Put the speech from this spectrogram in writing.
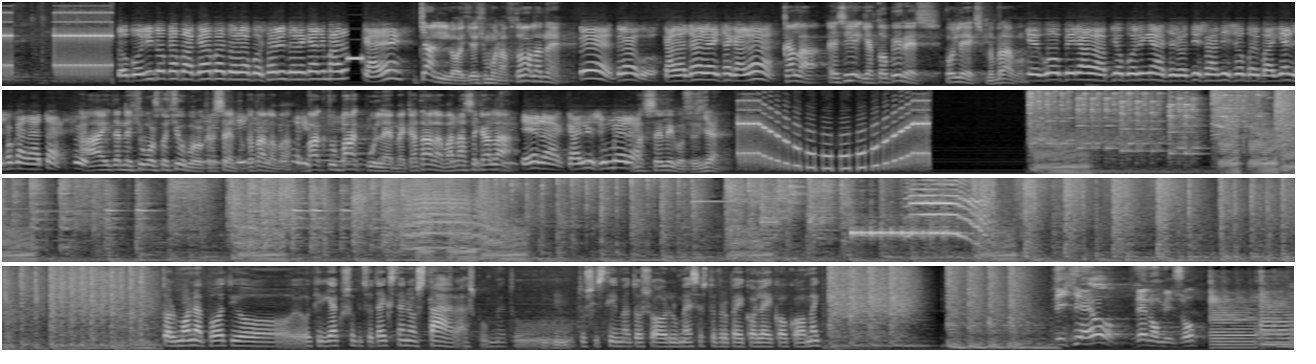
Τον πολύ το καπακάπα τον Αποστόλη τον έκανε μαλάκα, ε. Κι άλλοι λόγοι, όχι μόνο αυτό, αλλά ναι. Ε, μπράβο. Καλατάρα, είσαι καλά. Καλά, εσύ γι' αυτό πήρες. Πολύ έξυπνο, μπράβο. Και εγώ πήρα πιο πολύ για να σε ρωτήσω αν είσαι ο Μπερμπαγιάννης ο Κανατάς. Α, ήταν χιούμορ στο χιούμορ, κρεσέντο, κατάλαβα. Back to back που λέμε, κατάλαβα, να είσαι καλά. Έλα, καλή σου μέρα. Μα σε λίγος, γεια. Τολμώ να πω ότι ο, ο Κυριάκος ο Μητσοτάκης ήταν ο στάρ, ας πούμε, του, του συστήματος όλου μέσα στο Ευρωπαϊκό Λαϊκό Κόμμα. Τυχαίο, δεν νομίζω.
